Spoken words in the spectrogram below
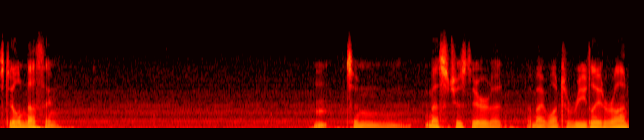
Still nothing. Hmm. Some messages there that I might want to read later on.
